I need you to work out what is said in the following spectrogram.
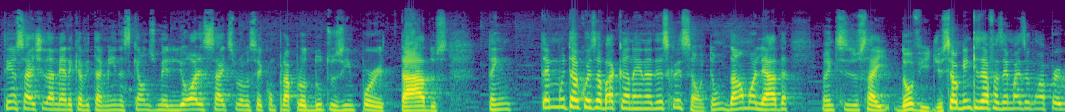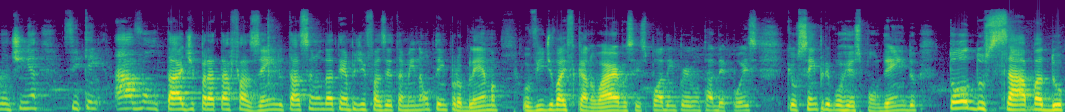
Tem o site da América Vitaminas, que é um dos melhores sites para você você comprar produtos importados. Tem tem muita coisa bacana aí na descrição, então dá uma olhada antes de sair do vídeo. Se alguém quiser fazer mais alguma perguntinha, fiquem à vontade para estar tá fazendo, tá? Se não dá tempo de fazer também, não tem problema. O vídeo vai ficar no ar, vocês podem perguntar depois, que eu sempre vou respondendo. Todo sábado,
